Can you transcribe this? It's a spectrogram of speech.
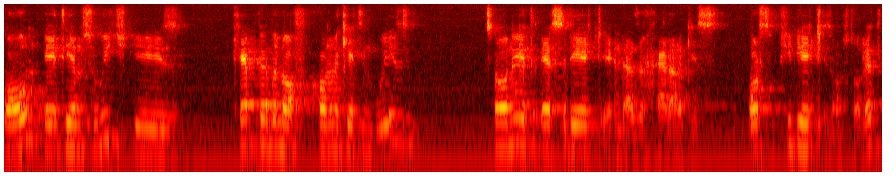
all, ATM switch is capable of communicating with SONET, SDH, and other hierarchies. Of course, PDH is obsolete,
